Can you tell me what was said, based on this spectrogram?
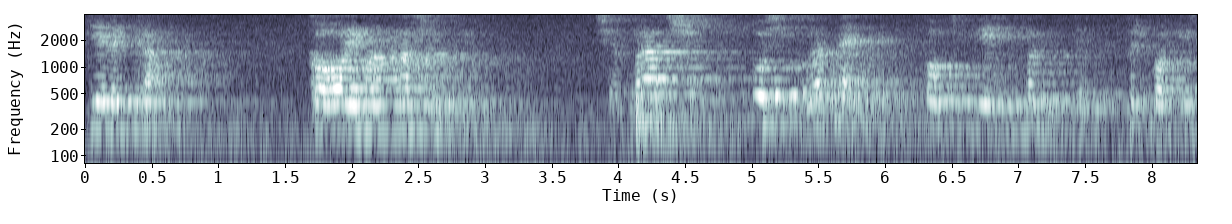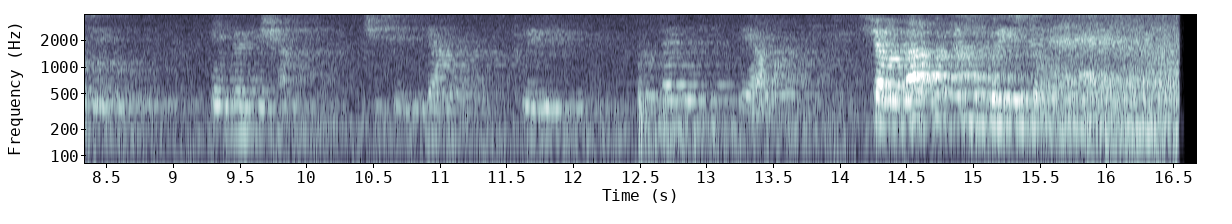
viene il capo, core mamma soli, ci abbraccia o singolarmente o chi viene in famiglia per qualche secondo e noi diciamo ci sentiamo tuoi figli protetti e amati. Sia lodato Gesù Cristo.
